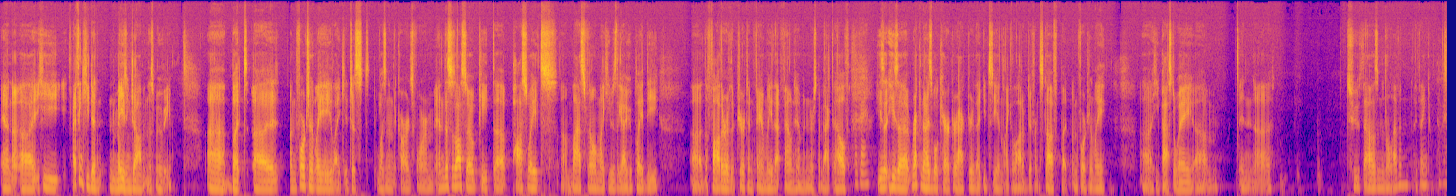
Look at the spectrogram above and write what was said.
and uh, he, I think he did an amazing job in this movie. Uh, but uh, unfortunately, like it just wasn't in the cards for him. And this is also Pete uh, Postlethwaite's um, last film. Like he was the guy who played the uh, the father of the Puritan family that found him and nursed him back to health. Okay. He's a, he's a recognizable character actor that you'd see in like a lot of different stuff. But unfortunately, uh, he passed away um, in uh, 2011, I think. Okay.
